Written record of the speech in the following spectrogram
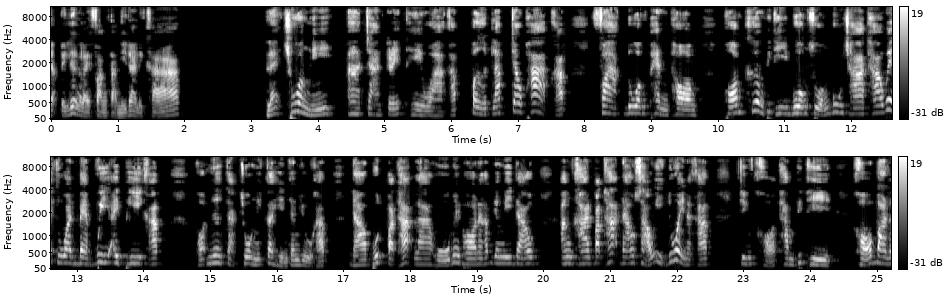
จะเป็นเรื่องอะไรฟังตามนี้ได้เลยครับ และช่วงนี้อาจารย์เกรทเทวาครับ เปิดรับเจ้าภาพครับ ฝากดวงแผ่นทอง พร้อมเครื่องพิธีบวงสวงบูชาท้าเวสสุวรรณแบบ VIP ครับเพราะเนื่องจากช่วงนี้ก็เห็นกันอยู่ครับ ดาวพุธปะทะราหูไม่พอนะครับ ยังมีดาวอังคารปะทะดาวเสาร์อีกด้วยนะครับ จึงขอทำพิธี ขอบาร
